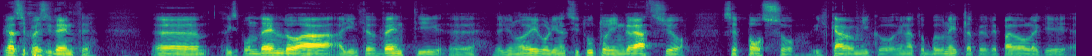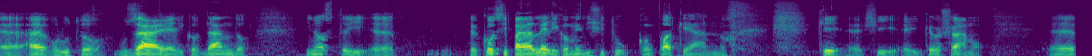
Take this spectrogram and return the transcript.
Grazie Presidente. Eh, rispondendo a, agli interventi eh, degli onorevoli, innanzitutto ringrazio, se posso, il caro amico Renato Brunetta per le parole che eh, ha voluto usare ricordando i nostri eh, percorsi paralleli, come dici tu, con qualche anno che eh, ci incrociamo. Eh,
